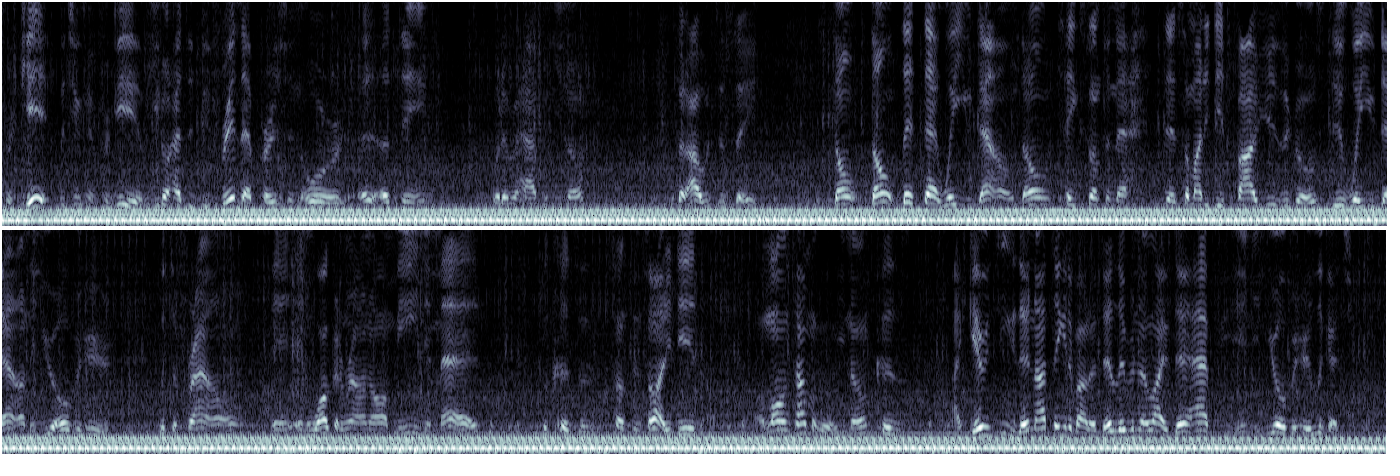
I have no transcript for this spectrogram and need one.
forget, but you can forgive. You don't have to befriend that person or a, a thing, whatever happened, you know. But I would just say, don't don't let that weigh you down. Don't take something that that somebody did five years ago still weigh you down, and you're over here with a frown and, and walking around all mean and mad because of something somebody did a long time ago. You know, because I guarantee you they're not thinking about it. They're living their life. They're happy, and, and you're over here. Look at you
